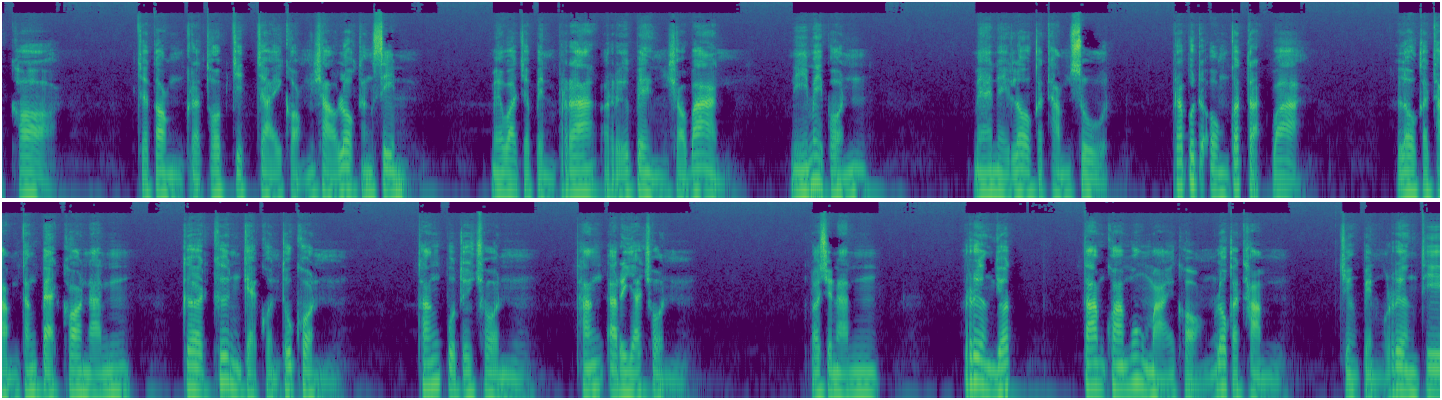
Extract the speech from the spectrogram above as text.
8 ข้อ จะต้องกระทบจิตใจของชาวโลกทั้งสิ้น ไม่ว่าจะเป็นพระหรือเป็นชาวบ้านหนีไม่พ้น แม้ในโลกธรรมสูตร พระพุทธองค์ก็ตรัสว่า โลกธรรมทั้ง 8 ข้อนั้น เกิดขึ้นแก่คนทุกคน ทั้งปุถุชน ทั้งอริยชน เพราะฉะนั้น เรื่องยศตามความมุ่งหมายของโลกธรรม จึงเป็นเรื่องที่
